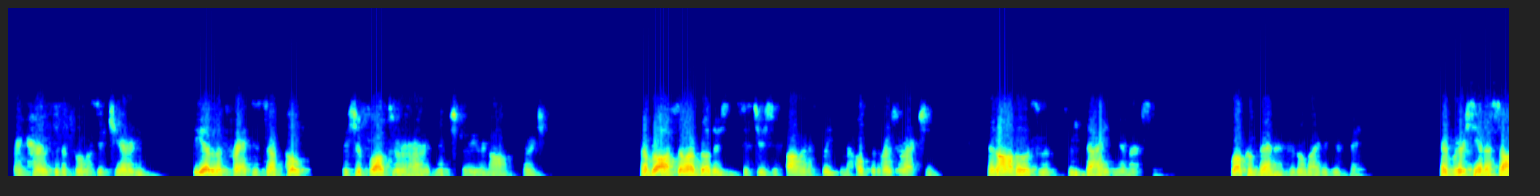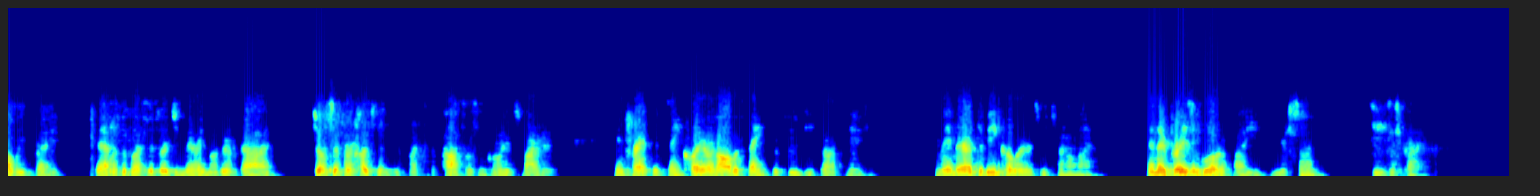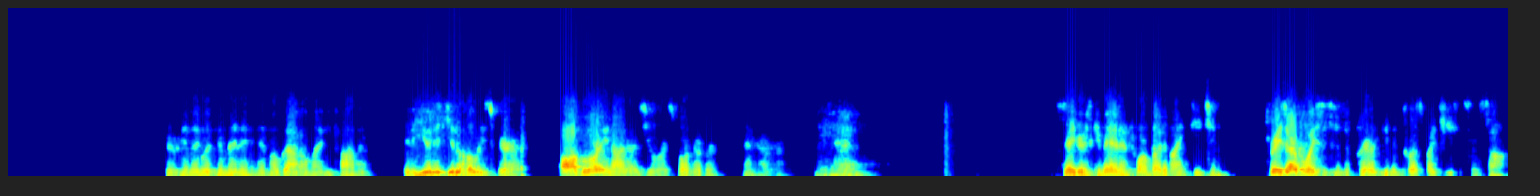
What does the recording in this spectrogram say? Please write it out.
Bring her to the fullness of charity, together with Francis, our Pope, Bishop Walter, our administrator, and all the clergy. Remember also our brothers and sisters who have fallen asleep in the hope of the resurrection, and all those who have died in your mercy. Welcome them into the light of your faith. Have mercy on us all, we pray, that with the Blessed Virgin Mary, Mother of God, Joseph, her husband, the blessed apostles and glorious martyrs, St. Francis, St. Clare, and all the saints who please you throughout the ages. May merit to be co-heirs of eternal life, and they praise and glorify you, your Son, Jesus Christ. Through him and with him and in him, O God Almighty Father, in the unity of the Holy Spirit, all glory and honor is yours forever and ever. Amen. Savior's command, informed by divine teaching, raise our voices in the prayer given to us by Jesus himself.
